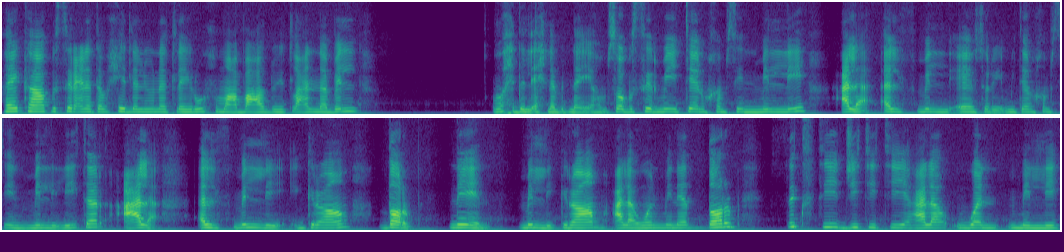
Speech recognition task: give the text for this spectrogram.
هيك بصير عندنا توحيد لل unit ليروحوا مع بعض ويطلع لنا بال اللي إحنا بدنا إياهم. so بصير 250 ملي على 1000 ملي آه sorry 250 ملي لتر على 1000 ملي جرام ضرب 2 ملي جرام على 1 minute ضرب 60 gtt على 1 ملي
